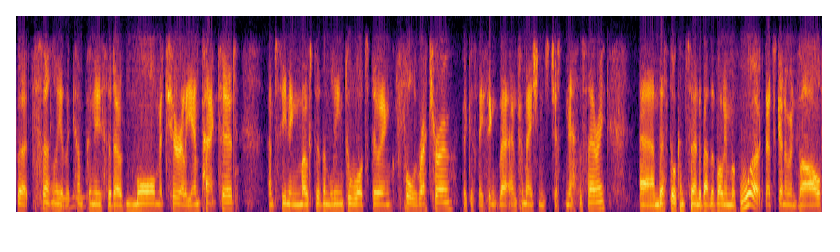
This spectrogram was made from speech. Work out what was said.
but certainly the companies that are more materially impacted, I'm seeing most of them lean towards doing full retro because they think that information is just necessary. Um, they're still concerned about the volume of work that's going to involve,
